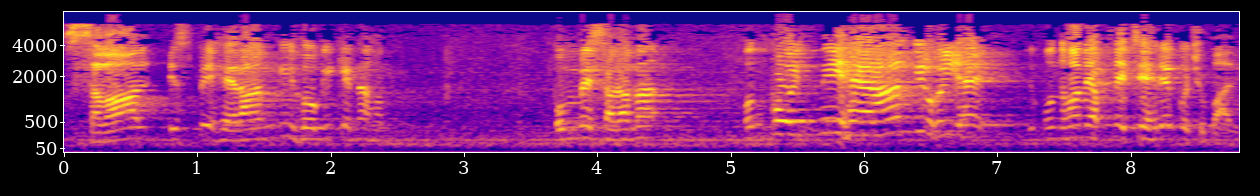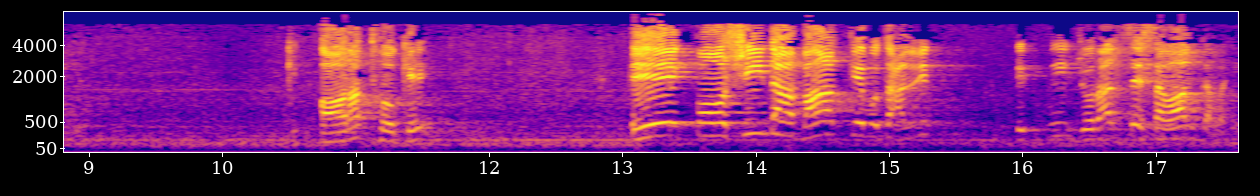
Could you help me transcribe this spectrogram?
سوال اس پہ حیرانگی ہوگی کہ نہ ہوگی۔ ام سلمہ، ان کو اتنی حیرانگی ہوئی ہے کہ انہوں نے اپنے چہرے کو چھپا لیا۔ کہ عورت ہو کے ایک پوشیدہ بات کے متعلق اتنی جرات سے سوال کر رہی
